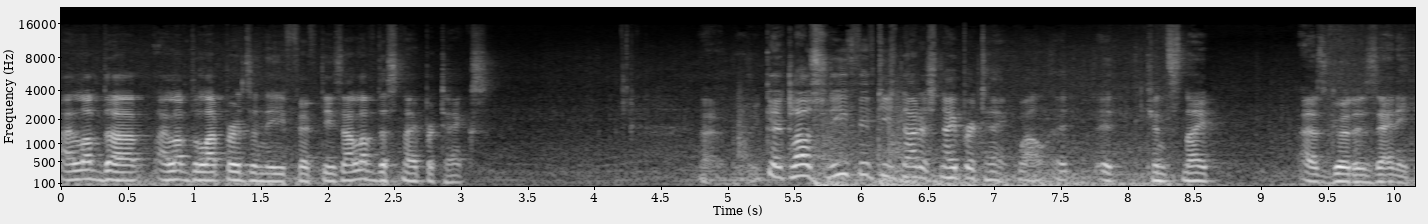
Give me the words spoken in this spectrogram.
I love the I love the leopards and the E50s. I love the sniper tanks. Uh, you get close. The E50 is not a sniper tank. Well, it, it can snipe as good as any.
